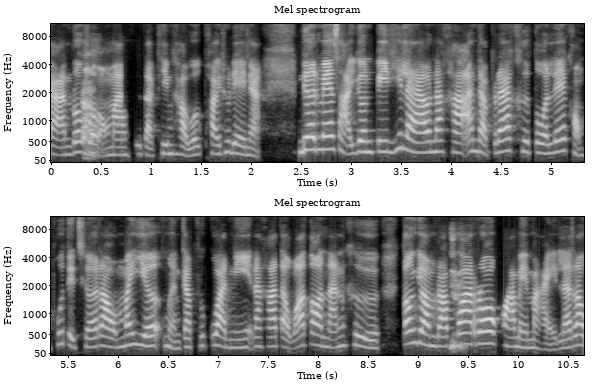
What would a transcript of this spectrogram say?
การรวบรวมครับออกมาคือจากทีมข่าว Workpoint Today เนี่ยเดือนเมษายนปีที่แล้วนะคะ อันดับแรกคือตัวเลขของผู้ติดเชื้อเราไม่เยอะเหมือนกับทุกวันนี้นะคะ แต่ว่าตอนนั้นคือต้องยอมรับว่าโรคมาใหม่ ๆ และเรา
